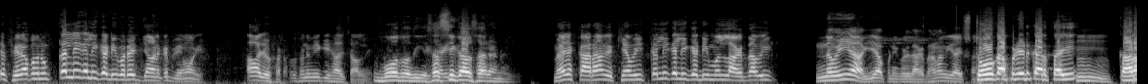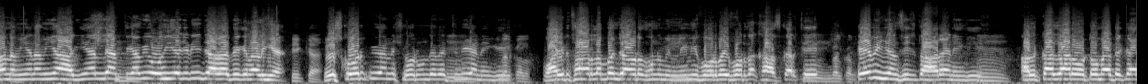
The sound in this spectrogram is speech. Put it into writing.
ਤੇ ਫਿਰ ਆਪਾਂ ਤੁਹਾਨੂੰ ਕੱਲੀ ਕੱਲੀ ਗੱਡੀ ਬਾਰੇ ਜਾਣਕਾਰੀ ਦੇਵਾਂਗੇ। ਆ ਜਾਓ ਫਿਰ। ਸਣੀ ਵੀ ਕੀ ਹਾਲ ਚਾਲ ਨੇ? ਬਹੁਤ ਵਧੀਆ। ਸਤਿ ਸ਼੍ਰੀ ਅਕਾਲ ਸਾਰਿਆਂ ਨੂੰ ਮੈਂ ਜੇ ਕਾਰਾਂ ਵੇਖੀਆਂ ਵੀ ਕੱਲੀ ਕੱਲੀ ਗੱਡੀ ਮੈਨੂੰ ਲੱਗਦਾ ਵੀ ਨਵੀਂ ਆ ਗਈ ਆਪਣੇ ਕੋਲ ਲੱਗਦਾ ਹਨਾ ਵੀ ਅੱਜ ਸਟਾਕ ਅਪਡੇਟ ਕਰਤਾ ਜੀ। ਕਾਰਾਂ ਨਵੀਆਂ ਨਵੀਆਂ ਆ ਗਈਆਂ ਲਿਆਂਤੀਆਂ ਵੀ ਉਹੀ ਆ ਜਿਹੜੀਆਂ ਜ਼ਿਆਦਾ ਵਿਕਣ ਵਾਲੀਆਂ। ਠੀਕ ਹੈ। ਸਕੋਰਪੀਓ ਐਨ ਸ਼ੋਰੂਮ ਦੇ ਵਿੱਚ ਵੀ ਬਿਲਕੁਲ। ਵਾਈਟ ਥਾਰ ਲੱਭਣ ਜਾਓ ਤਾਂ ਤੁਹਾਨੂੰ ਮਿਲਣੀ ਨਹੀਂ 4x4 ਦਾ ਖਾਸ ਕਰਕੇ। ਇਹ ਵੀ ਏਜੰਸੀ 'ਚ ਥਾਰ ਹੈ ਨਹੀਂਗੀ ਅਲਕਾਜ਼ਾਰ ਆਟੋਮੈਟਿਕ ਹੈ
